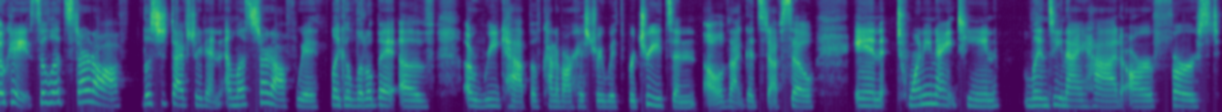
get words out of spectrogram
okay, so let's start off. Let's just dive straight in, and let's start off with like a little bit of a recap of kind of our history with retreats and all of that good stuff. So, in 2019, Lindsey and I had our first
